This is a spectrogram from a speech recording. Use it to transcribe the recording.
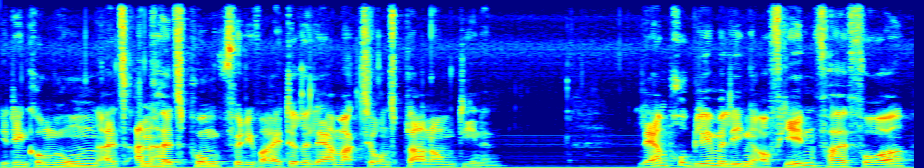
die den Kommunen als Anhaltspunkt für die weitere Lärmaktionsplanung dienen. Lärmprobleme liegen auf jeden Fall vor,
